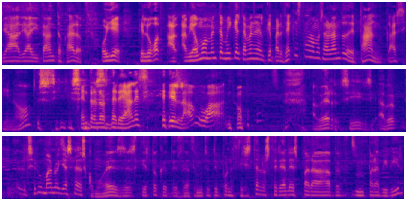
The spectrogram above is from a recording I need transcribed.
Ya, ya, y tanto, claro. Oye, que luego ha- había un momento, Miquel, también en el que parecía que estábamos hablando de pan, casi, ¿no? Sí, sí. Entre los cereales y el agua, ¿no? A ver, sí, sí, a ver, el ser humano ya sabes cómo es. Es cierto que desde hace mucho tiempo necesita los cereales para, para vivir,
